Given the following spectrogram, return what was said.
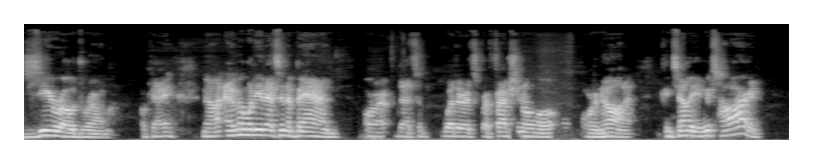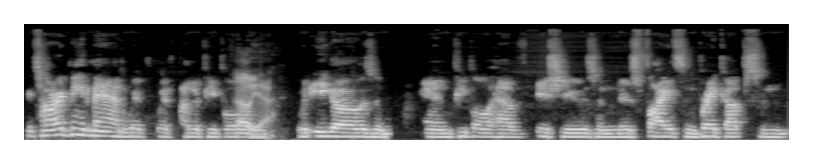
zero drama. Okay, now everybody that's in a band or that's a, whether it's professional or, or not can tell you it's hard. It's hard being a band with with other people. Oh yeah. with egos and and people have issues and there's fights and breakups and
